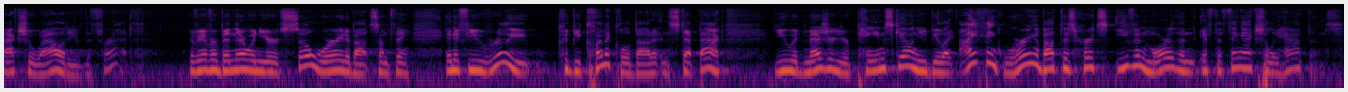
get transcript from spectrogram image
actuality of the threat. Have you ever been there when you're so worried about something, and if you really could be clinical about it and step back, you would measure your pain scale and you'd be like, I think worrying about this hurts even more than if the thing actually happens.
